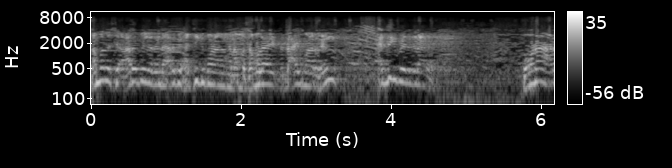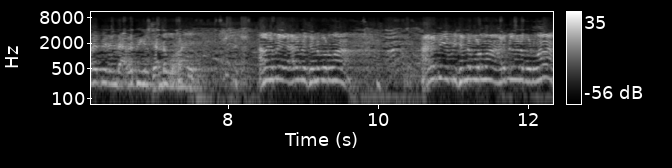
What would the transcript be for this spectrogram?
நம்ம அரபியில் அரபில ரெண்டு அரபி ஹஜ்ஜிக்கு போனாங்க நம்ம சமுதாயத்து தாய்மார்கள் ஹஜ்ஜிக்கு போயிருக்கிறாங்க. போனா அரபி ரெண்டு அரபிகள் சண்டை போடுறாங்க. அவன் எப்படி அரபி சண்டை போடுவான்? அரபி எப்படி சண்டை போடுவான்? அரபி சண்டை போடுவான்?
